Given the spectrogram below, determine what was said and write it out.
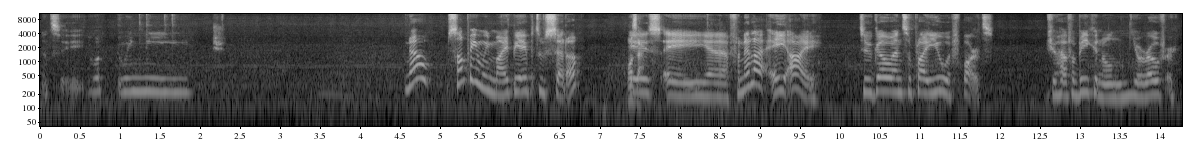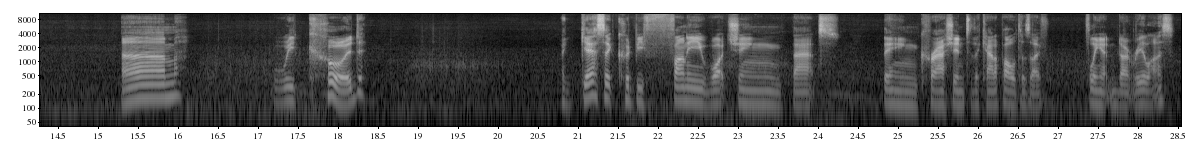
Let's see, what do we need? No, something we might be able to set up What's that? is a uh, vanilla AI to go and supply you with parts. If you have a beacon on your rover. Um, we could. I guess it could be funny watching that thing crash into the catapult as I fling it and don't realize.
